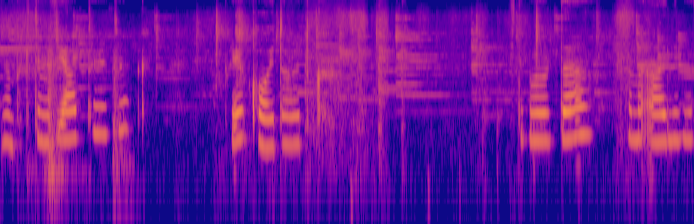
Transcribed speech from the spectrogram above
Paketimizi yaptırdık. Buraya koyduk. İşte burada hemen aile,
